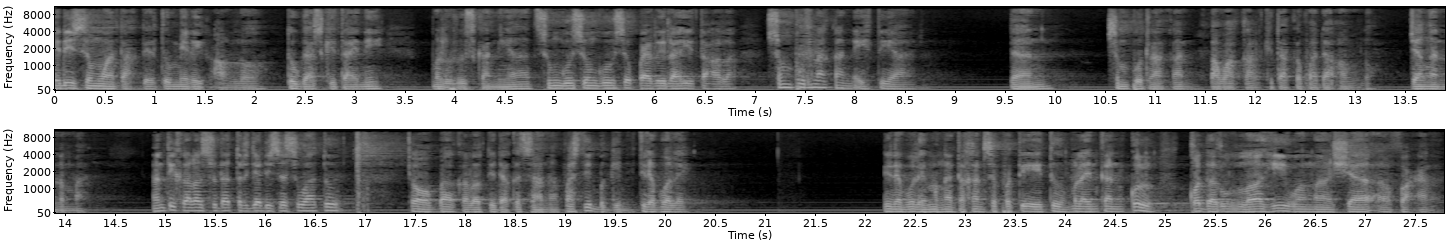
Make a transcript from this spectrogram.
jadi semua takdir itu milik Allah. Tugas kita ini meluruskan niat sungguh-sungguh supaya lillahi ta'ala sempurnakan ikhtiar dan sempurnakan tawakal kita kepada Allah. Jangan lemah. Nanti kalau sudah terjadi sesuatu, coba kalau tidak ke sana, pasti begini, tidak boleh. Tidak boleh mengatakan seperti itu, melainkan kul qadarullahi wa ma syaa fa'al.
